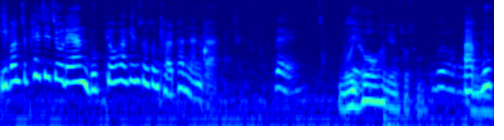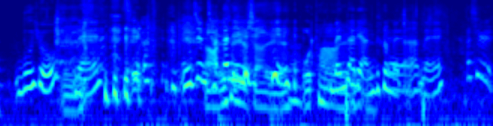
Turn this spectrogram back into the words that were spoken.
이번 주 폐지 조례안 무표 확인 소송 결판 난다. 네. 무효 확인 소송. 무효하게. 아, 무 무효. 네. 제가 요즘 아, 작가님이 요새 약간, 예, 오타 멘탈이 안 들어옵니다. 네. 사실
